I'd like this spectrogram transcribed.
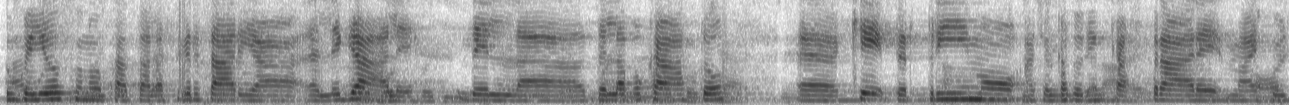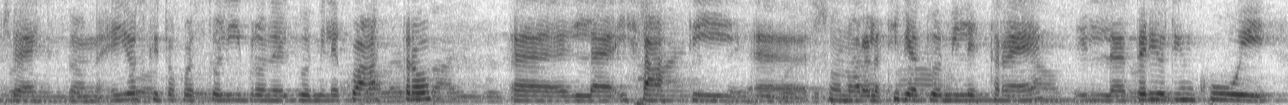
Dunque io sono stata la segretaria eh, legale della- dell'avvocato eh, che per primo ha cercato di incastrare Michael Jackson e io ho scritto questo libro nel 2004, eh, il- i fatti eh, sono relativi al 2003, il periodo in cui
